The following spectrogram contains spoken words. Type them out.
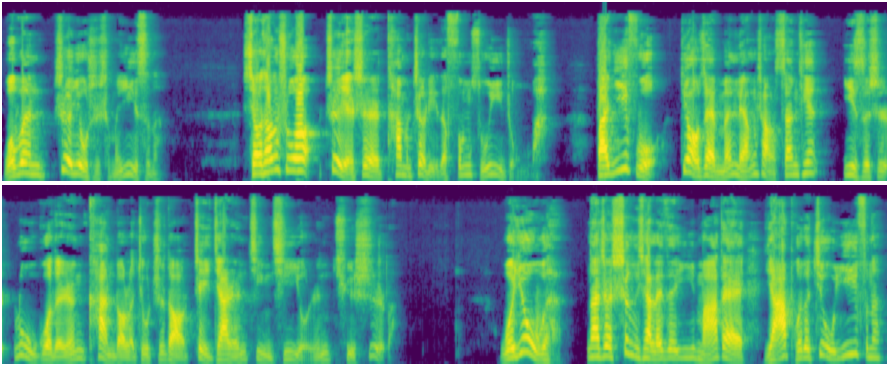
我问：“这又是什么意思呢？”小唐说：“这也是他们这里的风俗一种吧，把衣服吊在门梁上三天，意思是路过的人看到了就知道这家人近期有人去世了。”我又问：“那这剩下来的一麻袋牙婆的旧衣服呢？”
